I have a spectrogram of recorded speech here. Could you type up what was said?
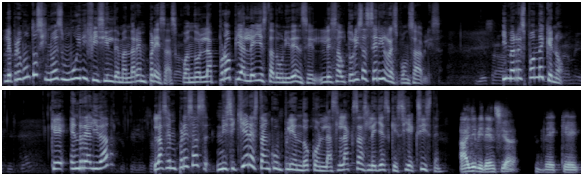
Le pregunto si no es muy difícil demandar a empresas cuando la propia ley estadounidense les autoriza ser irresponsables. Y me responde que no, que en realidad las empresas ni siquiera están cumpliendo con las laxas leyes que sí existen. Hay evidencia de que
